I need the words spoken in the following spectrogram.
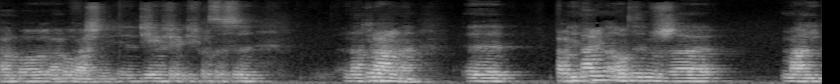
albo, albo właśnie dzieją się jakieś procesy naturalne. Y, pamiętajmy o tym, że Malik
